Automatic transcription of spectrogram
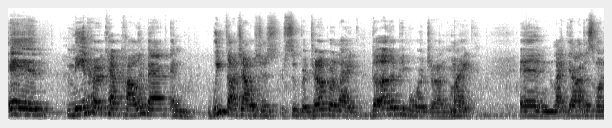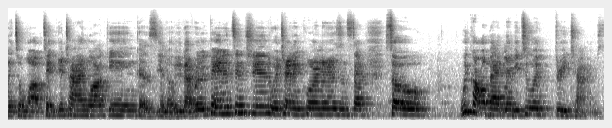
And me and her kept calling back, and we thought y'all was just super drunk, or like the other people were drunk, Mike. And like y'all just wanted to walk, take your time walking, because you know you're not really paying attention. We're turning corners and stuff. So we called back maybe two or three times.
